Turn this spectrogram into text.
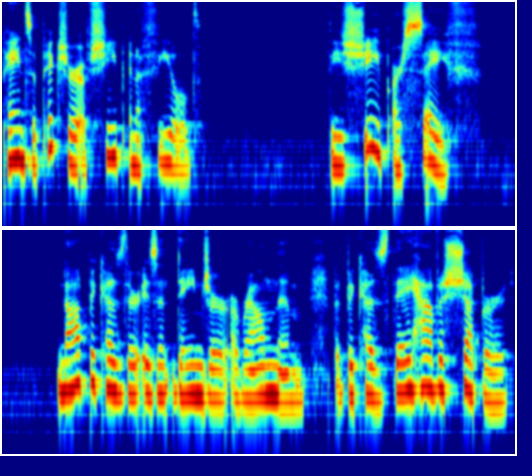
paints a picture of sheep in a field. These sheep are safe, not because there isn't danger around them, but because they have a shepherd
